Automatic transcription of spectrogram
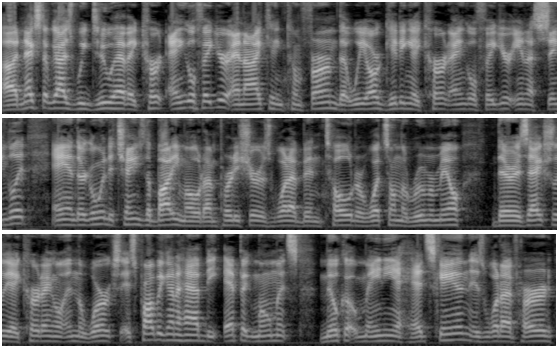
Uh, next up, guys, we do have a Kurt Angle figure, and I can confirm that we are getting a Kurt Angle figure in a singlet, and they're going to change the body mold, I'm pretty sure is what I've been told or what's on the rumor mill. There is actually a Kurt Angle in the works. It's probably going to have the Epic Moments Milk-O-Mania head scan, is what I've heard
